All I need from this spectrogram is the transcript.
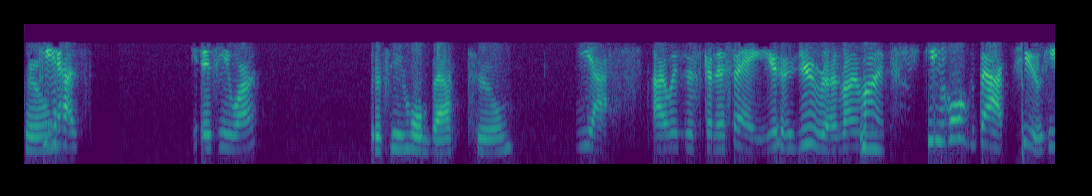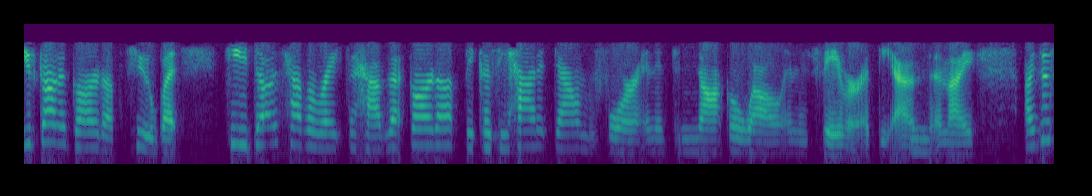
too? he has is he what? Does he hold back too? Yes, I was just gonna say you you read my mind. He holds back too. He's got a guard up too, but he does have a right to have that guard up because he had it down before and it did not go well in his favor at the end. Mm. And I, I just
